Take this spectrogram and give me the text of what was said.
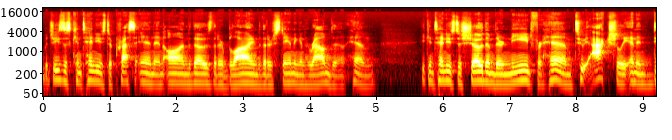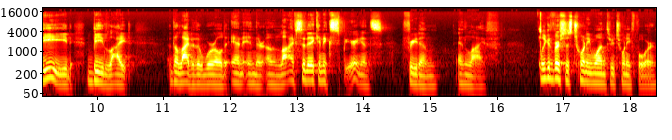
But Jesus continues to press in and on those that are blind, that are standing and around him. He continues to show them their need for him to actually and indeed be light, the light of the world, and in their own life so they can experience freedom and life. Look at verses 21 through 24.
